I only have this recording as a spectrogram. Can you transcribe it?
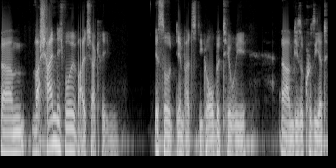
ähm, wahrscheinlich wohl Vulture kriegen. Ist so jedenfalls die grobe Theorie, ähm, die so kursiert.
